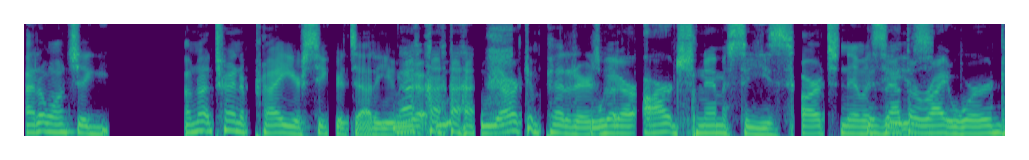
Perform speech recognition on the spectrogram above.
I don't want you. I'm not trying to pry your secrets out of you. We are, we are competitors. we are arch nemesis. arch nemesis. Is that the right word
